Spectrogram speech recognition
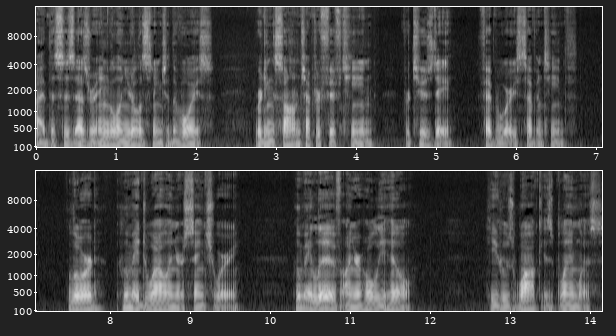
Hi, this is Ezra Engel, and you're listening to The Voice, reading Psalm chapter 15 for Tuesday, February 17th. Lord, who may dwell in your sanctuary? Who may live on your holy hill? He whose walk is blameless,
